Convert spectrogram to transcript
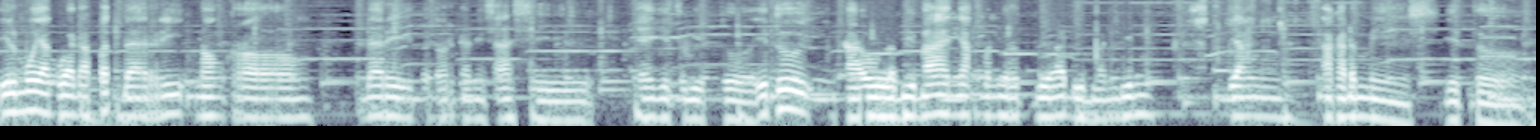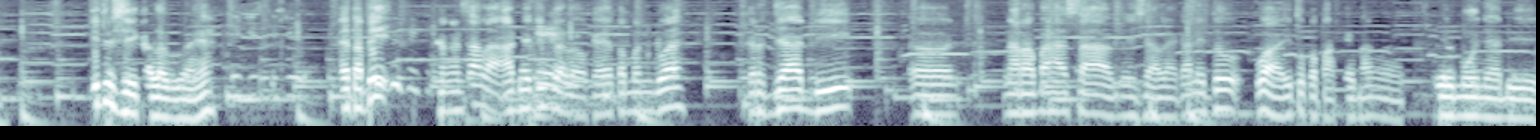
ilmu yang gua dapat dari nongkrong dari ikut organisasi kayak gitu-gitu. Itu jauh lebih banyak menurut gua dibanding yang akademis gitu itu sih kalau gua ya. Setuju setuju. Eh tapi jangan salah, ada juga loh kayak temen gua kerja di eh, narabahasa misalnya kan itu wah itu kepake banget ilmunya di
